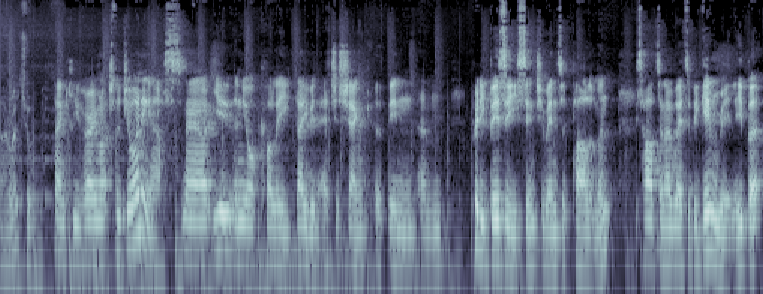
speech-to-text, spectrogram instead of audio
Hi, Rachel. Thank you very much for joining us. Now, you and your colleague, David Ettershank, have been um, pretty busy since you entered Parliament. It's hard to know where to begin, really, but,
